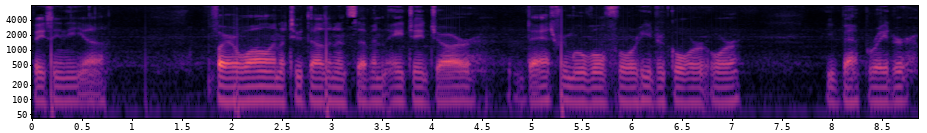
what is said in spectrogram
facing the uh, firewall on a 2007 HHR dash removal for heater core or evaporator.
